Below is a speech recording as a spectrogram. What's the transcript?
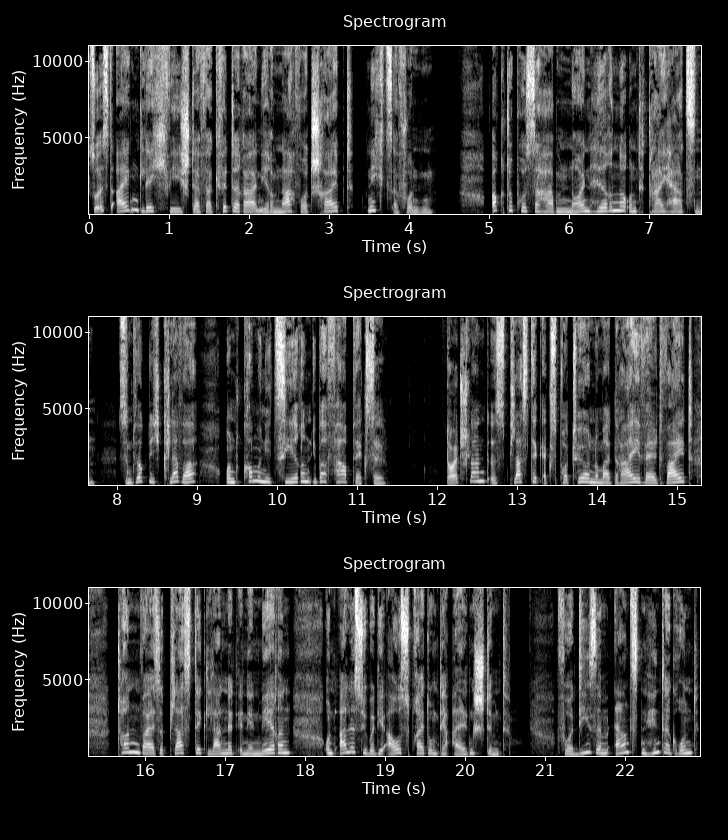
so ist eigentlich, wie Steffa Quitterer in ihrem Nachwort schreibt, nichts erfunden. Oktopusse haben neun Hirne und drei Herzen, sind wirklich clever und kommunizieren über Farbwechsel. Deutschland ist Plastikexporteur Nummer drei weltweit. Tonnenweise Plastik landet in den Meeren und alles über die Ausbreitung der Algen stimmt. Vor diesem ernsten Hintergrund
